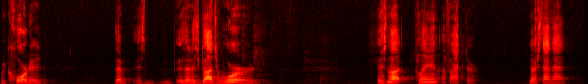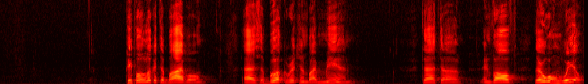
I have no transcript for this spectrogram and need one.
recorded that is, that is God's word is not playing a factor. You understand that? People look at the Bible as a book written by men that uh, involve their own will.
